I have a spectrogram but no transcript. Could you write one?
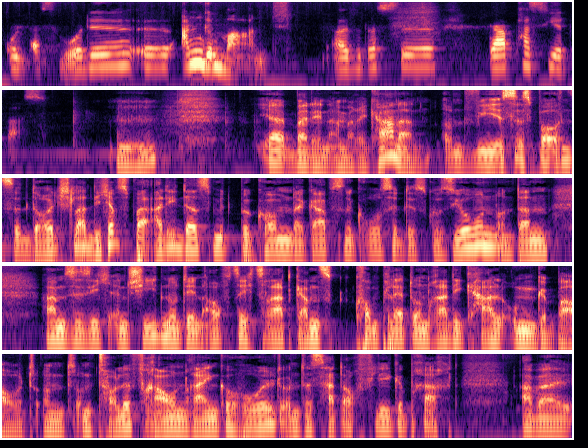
Und das wurde äh, angemahnt. Also das, äh, da passiert was. Mhm. Ja, bei den Amerikanern. Und wie ist es bei uns in Deutschland? Ich habe es bei Adidas mitbekommen, da gab es eine große Diskussion und dann haben sie sich entschieden und den Aufsichtsrat ganz komplett und radikal umgebaut und, und tolle Frauen reingeholt und das hat auch viel gebracht. Aber äh,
